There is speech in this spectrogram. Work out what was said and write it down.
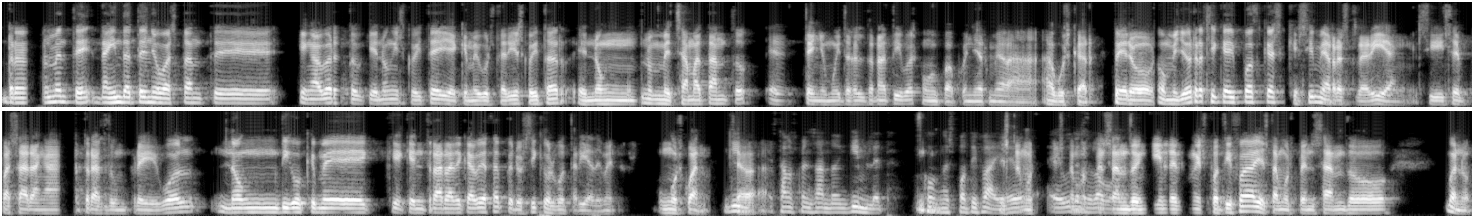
realmente aínda teño bastante en aberto que non escoitei e que me gustaría escoitar e non, non me chama tanto e teño moitas alternativas como para poñerme a, a buscar. Pero o mellor sí que hai podcast que sí me arrastrarían si se pasaran atrás dun pre igual. Non digo que me que, que entrara de cabeza, pero sí que os botaría de menos. Unos cuantos. Gim, o sea, estamos pensando en Gimlet con mm, Spotify. Estamos, eh? estamos pensando en Gimlet con Spotify, estamos pensando bueno,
